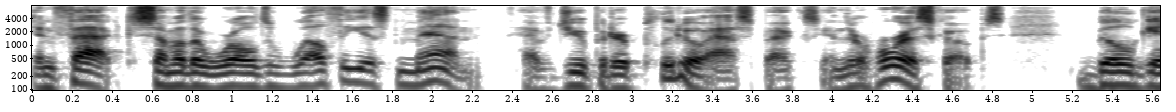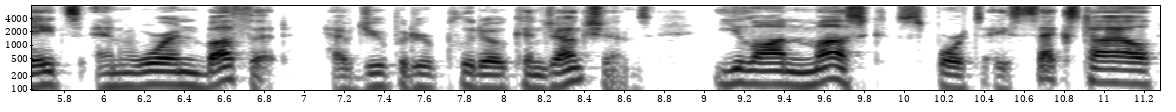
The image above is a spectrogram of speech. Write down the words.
In fact, some of the world's wealthiest men have Jupiter Pluto aspects in their horoscopes. Bill Gates and Warren Buffett have Jupiter Pluto conjunctions. Elon Musk sports a sextile,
